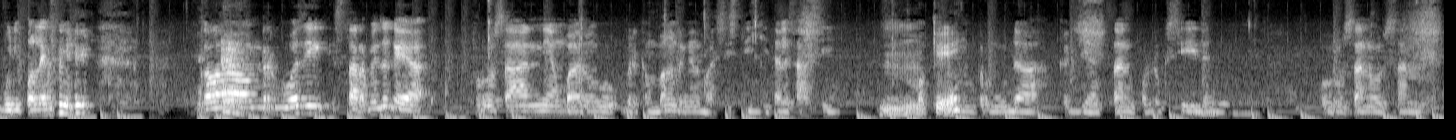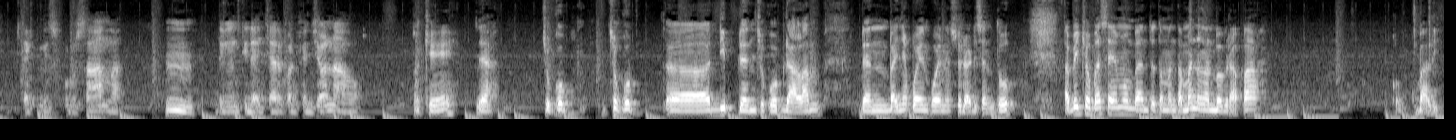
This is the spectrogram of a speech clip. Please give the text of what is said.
Budi polemik Kalau menurut gue sih startup itu kayak perusahaan yang baru berkembang dengan basis digitalisasi Hmm, Oke. Mempermudah kegiatan produksi dan urusan-urusan teknis perusahaan lah Hmm, Dengan tidak cara konvensional Oke, ya cukup cukup eh, deep dan cukup dalam dan banyak poin-poin yang sudah disentuh. Tapi coba saya membantu teman-teman dengan beberapa kok kebalik.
